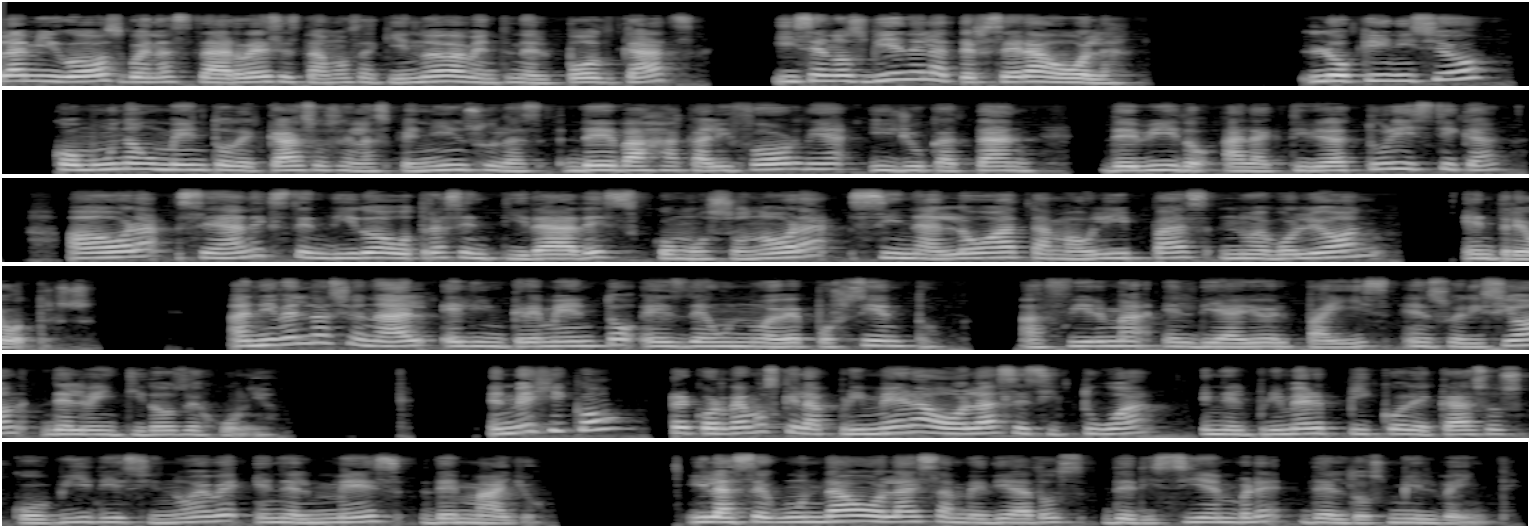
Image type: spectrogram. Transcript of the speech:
Hola amigos, buenas tardes. Estamos aquí nuevamente en el podcast y se nos viene la tercera ola. Lo que inició como un aumento de casos en las penínsulas de Baja California y Yucatán debido a la actividad turística, ahora se han extendido a otras entidades como Sonora, Sinaloa, Tamaulipas, Nuevo León, entre otros. A nivel nacional, el incremento es de un 9% afirma el diario El País en su edición del 22 de junio. En México, recordemos que la primera ola se sitúa en el primer pico de casos COVID-19 en el mes de mayo y la segunda ola es a mediados de diciembre del 2020.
